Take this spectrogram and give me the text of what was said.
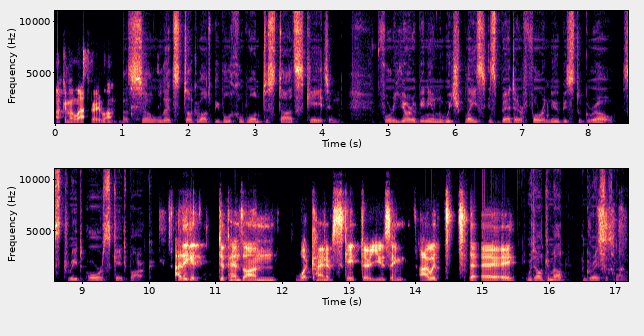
not going to last very long. Uh, So let's talk about people who want to start skating. For your opinion, which place is better for newbies to grow, street or skate park? I think it depends on what kind of skate they're using. I would say, We're talking about aggressive now.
